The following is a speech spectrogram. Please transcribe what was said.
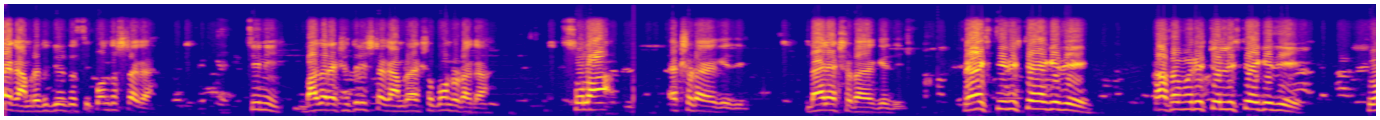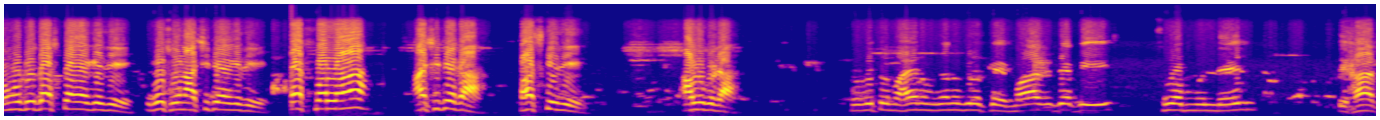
টাকা, আমরা বিক্রি করতেছি পঞ্চাশ টাকা। চিনি, বাজারে একশো তিরিশ টাকা, আমরা একশো পনেরো টাকা। ছোলা একশো টাকা কেজি ডাল একশো টাকা কেজি। পেঁয়াজ তিরিশ টাকা কেজি, কাঁচামরিচ চল্লিশ টাকা কেজি, টমেটো দশ টাকা কেজি, রসুন আশি টাকা কেজি এক পাল্লা আশি টাকা, পাঁচ কেজি, আলু গোটা পবিত্র মাহের রমজান উপলক্ষে মাস ব্যাপী সুলভ মূল্যের হাট।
